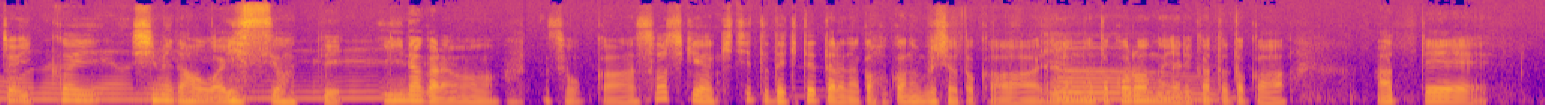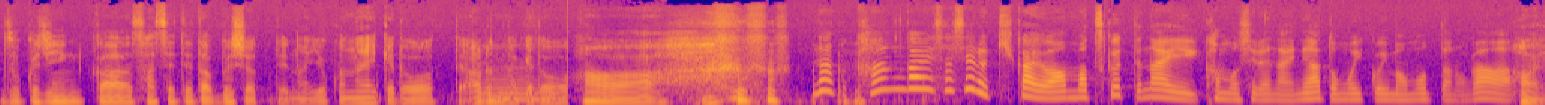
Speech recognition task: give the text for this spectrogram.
じゃあ一回閉めた方がいいっすよって言いながらもそうか。組織がきちっとできてたらなんか他の部署とかいろんなところのやり方とかあって俗人化させてた部署っていうのはよくないけどってあるんだけど、うん。はあ。なんか考えさせる機会をあんま作ってないかもしれないねあともう一個今思ったのが、はい。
